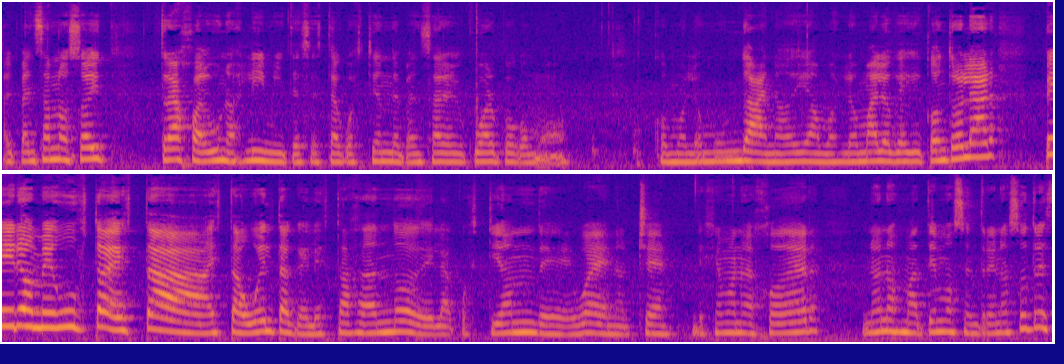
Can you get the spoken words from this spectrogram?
al pensarnos hoy, trajo algunos límites esta cuestión de pensar el cuerpo como, como lo mundano, digamos, lo malo que hay que controlar, pero me gusta esta, esta vuelta que le estás dando de la cuestión de, bueno, che, dejémonos de joder, no nos matemos entre nosotros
